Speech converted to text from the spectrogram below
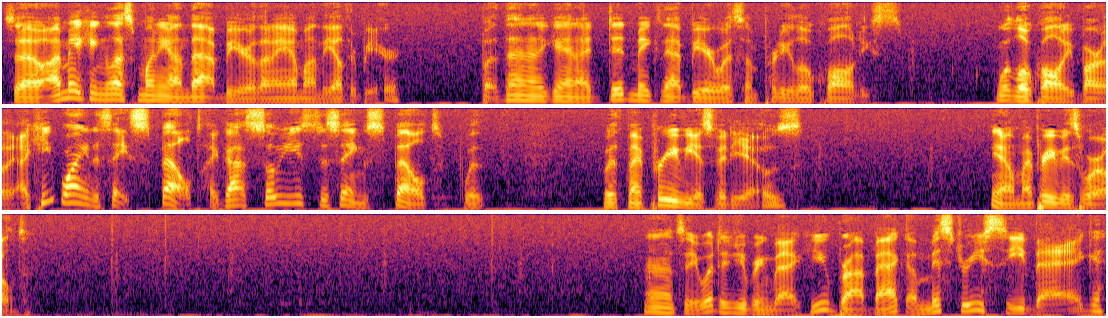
So I'm making less money on that beer than I am on the other beer. But then again, I did make that beer with some pretty low quality well, low quality barley. I keep wanting to say spelt. I got so used to saying spelt with with my previous videos. You know, my previous world. Let's see, what did you bring back? You brought back a mystery seed bag.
